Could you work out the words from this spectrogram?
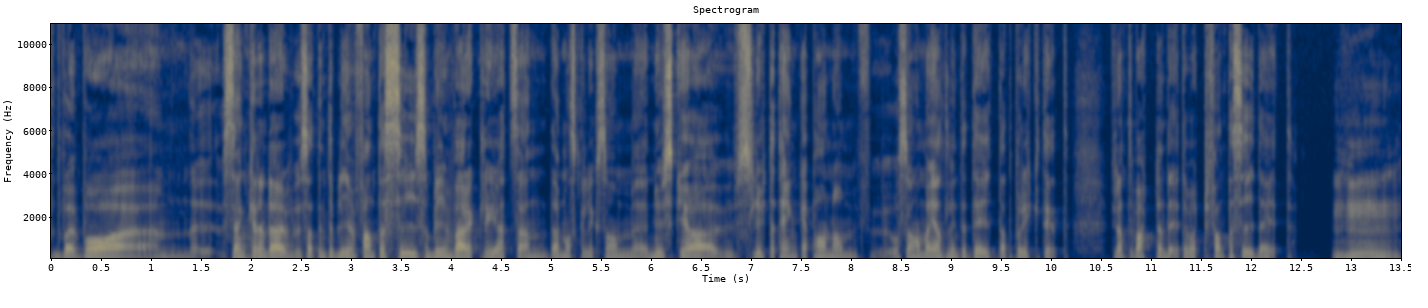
vad, eh, sen kan det där, så att det inte blir en fantasi som blir en verklighet sen, där man ska liksom, eh, nu ska jag sluta tänka på honom, och sen har man egentligen inte dejtat på riktigt. För det har inte varit en dejt, det har varit fantasidejt. Mm.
